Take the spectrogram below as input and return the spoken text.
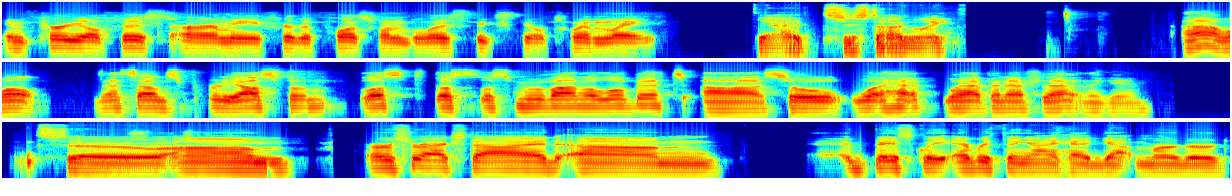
Imperial Fist army for the plus one ballistic skill twin link. Yeah, it's just ugly. Ah, well, that sounds pretty awesome. Let's let's let's move on a little bit. Uh, so what hap- what happened after that in the game? So, Ursarax um, Ursarax died. Um, basically, everything I had got murdered.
